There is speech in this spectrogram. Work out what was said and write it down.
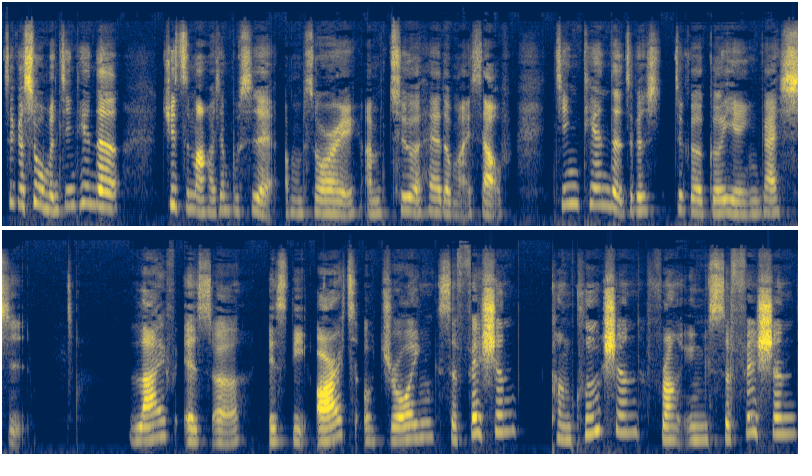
这个是我们今天的句子吗？好像不是。I'm sorry, I'm too ahead of myself. 今天的这个这个格言应该是：Life is a is the art of drawing sufficient conclusion from insufficient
